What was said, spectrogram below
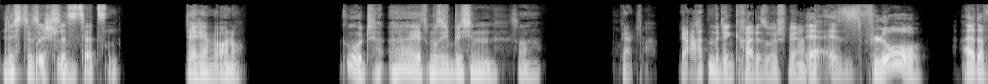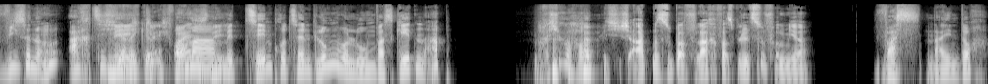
Liste setzen. Wishlist setzen. Ja, die haben wir auch noch. Gut, äh, jetzt muss ich ein bisschen so. Wer, wer atmet denn gerade so schwer? ja. Es ist Flo. Alter, wie so eine Hm? 80-jährige Nee, Oma mit 10% Lungenvolumen. Was geht denn ab? Mach ich überhaupt nicht. Ich atme super flach. Was willst du von mir? Was? Nein, doch.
